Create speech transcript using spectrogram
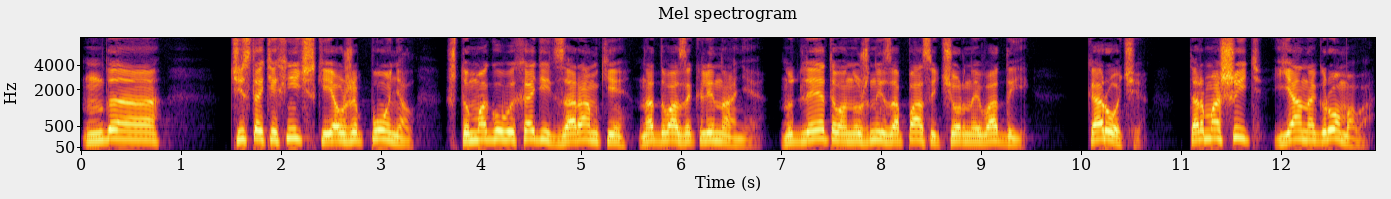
Да, чисто технически я уже понял, что могу выходить за рамки на два заклинания. Но для этого нужны запасы черной воды. Короче, тормошить Яна Громова.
